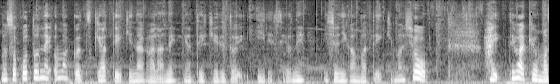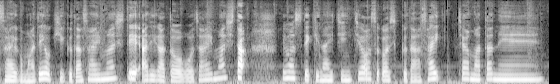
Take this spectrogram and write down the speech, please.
まあ、そことね、うまく付き合っていきながらね、やっていけるといいですよね。一緒に頑張っていきましょう。はい。では今日も最後までお聴きくださいましてありがとうございました。では素敵な一日をお過ごしください。じゃあまたね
